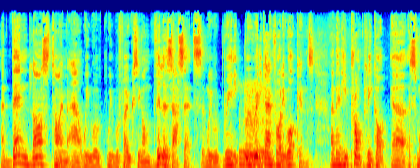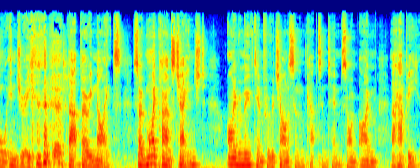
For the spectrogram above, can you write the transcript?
and then last time out, we were we were focusing on Villa's assets, and we were really mm. we were really mm. going for Ollie Watkins, and then he promptly got uh, a small injury that very night. So my plans changed. I removed him for Richarlison and captained him. So I'm I'm a happy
